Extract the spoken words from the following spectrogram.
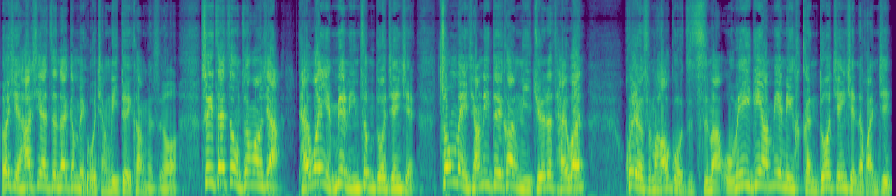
而且他现在正在跟美国强力对抗的时候，所以在这种状况下，台湾也面临这么多艰险。中美强力对抗，你觉得台湾会有什么好果子吃吗？我们一定要面临很多艰险的环境。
